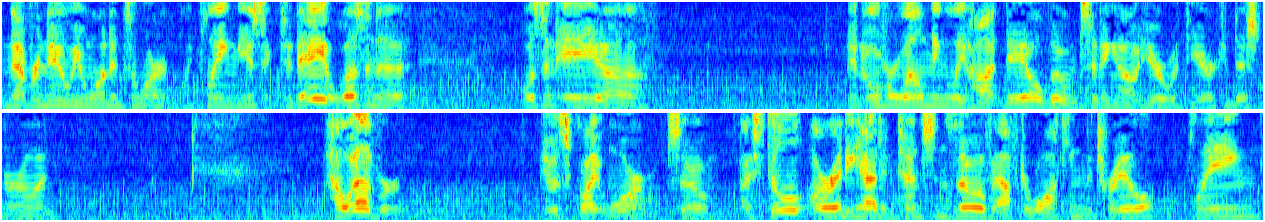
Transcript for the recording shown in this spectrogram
never knew we wanted to learn, like playing music. Today it wasn't a wasn't a uh, an overwhelmingly hot day, although I'm sitting out here with the air conditioner on. However, it was quite warm, so I still already had intentions though of after walking the trail, playing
